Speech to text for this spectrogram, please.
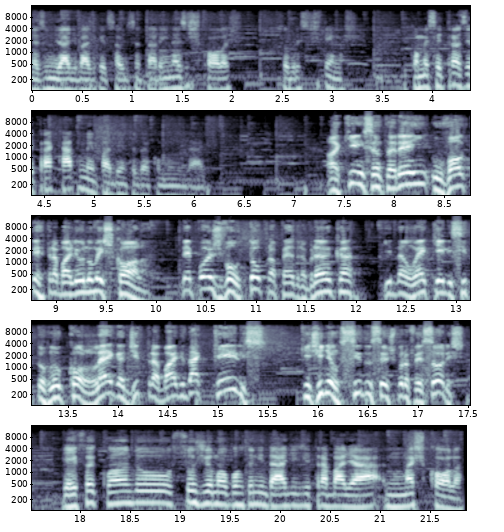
nas unidades básicas de saúde de Santarém nas escolas sobre esses temas. E comecei a trazer para cá também para dentro da comunidade. Aqui em Santarém, o Walter trabalhou numa escola. Depois voltou para Pedra Branca e não é que ele se tornou colega de trabalho daqueles que tinham sido seus professores? E aí foi quando surgiu uma oportunidade de trabalhar numa escola,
